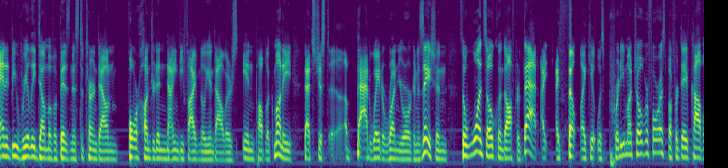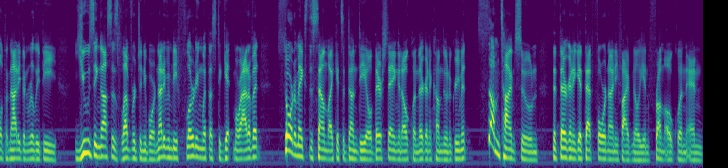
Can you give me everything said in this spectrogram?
and it'd be really dumb of a business to turn down $495 million in public money. That's just a bad way to run your organization. So once Oakland offered that, I, I felt like it was pretty much over for us. But for Dave Kaval to not even really be using us as leverage anymore, not even be flirting with us to get more out of it, sort of makes this sound like it's a done deal. They're staying in Oakland. They're going to come to an agreement sometime soon that they're going to get that 495 million from Oakland and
